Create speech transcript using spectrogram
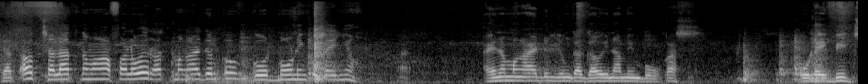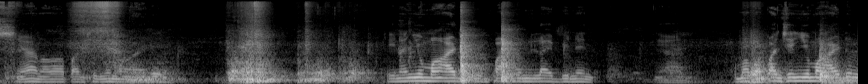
Shout out sa lahat ng mga follower at mga idol ko. Good morning po sa inyo. Ayun ang mga idol yung gagawin namin bukas. Kulay beads. Yan, mapapansin nyo mga idol. Tingnan nyo mga idol kung paano nila ibinent. Yan. Kung mapapansin nyo mga idol,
